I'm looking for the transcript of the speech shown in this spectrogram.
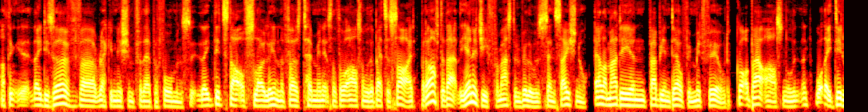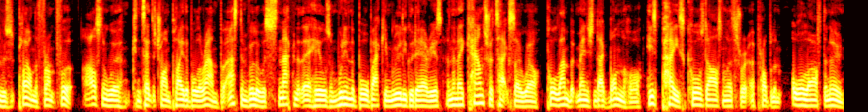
I think they deserve uh, recognition for their performance. They did start off slowly in the first 10 minutes. I thought Arsenal were the better side. But after that, the energy from Aston Villa was sensational. El Ahmadi and Fabian Delph in midfield got about Arsenal. And what they did was play on the front foot. Arsenal were content to try and play the ball around, but Aston Villa was snapping at their heels and winning the ball back in really good areas. And then they counter attacked so well. Paul Lambert mentioned Agbonlahor. His pace caused Arsenal a problem all afternoon.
